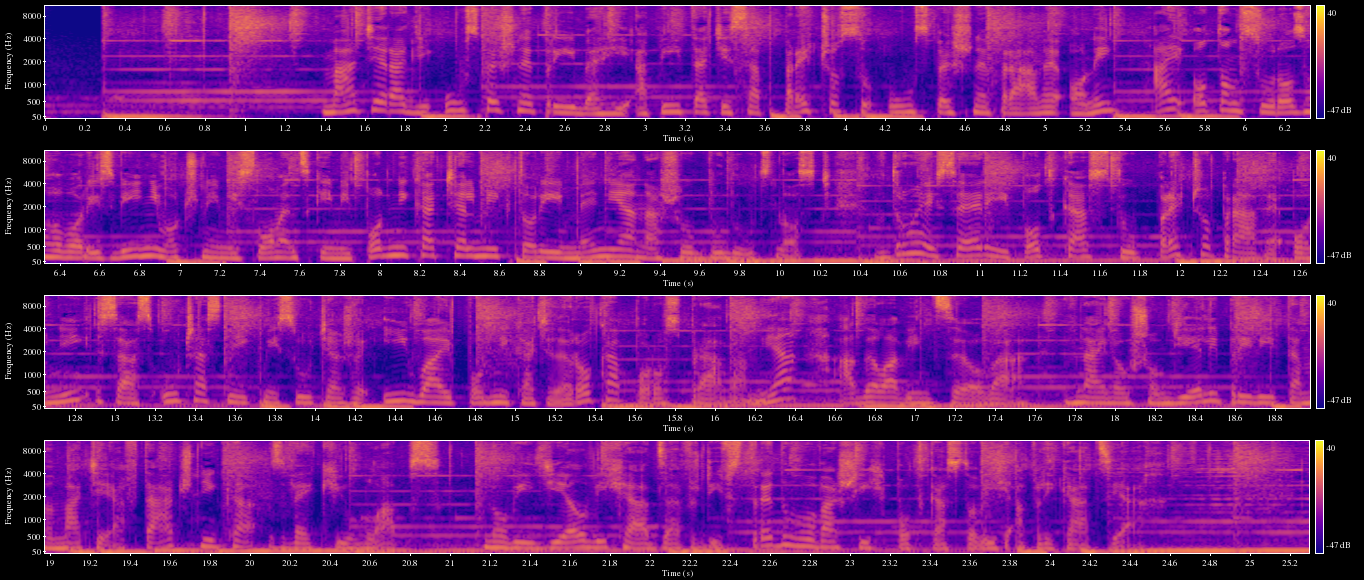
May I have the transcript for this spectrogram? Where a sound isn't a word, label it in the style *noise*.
Máte radi úspešné príbehy a pýtate sa, prečo sú úspešné práve oni? Aj o tom sú rozhovory s výnimočnými slovenskými podnikateľmi, ktorí menia našu budúcnosť. V druhej sérii podcastu Prečo práve oni sa s účastníkmi súťaže EY Podnikateľ roka porozprávam ja, Adela Vinceová. V najnovšom dieli privítam Mateja Vtáčnika z Vacuum Labs. Nový diel vychádza vždy v stredu vo vašich podcastových aplikáciách.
